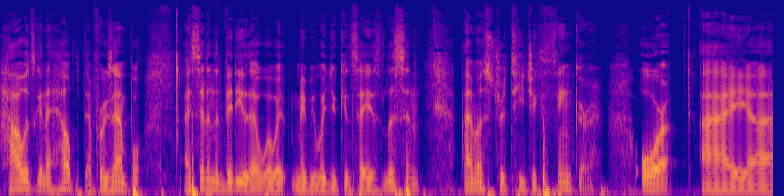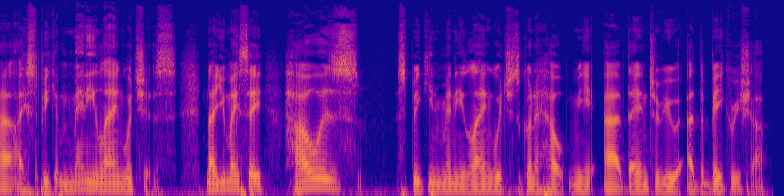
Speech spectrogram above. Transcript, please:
how it's going to help them. For example, I said in the video that maybe what you can say is, listen, I'm a strategic thinker, or I uh, I speak many languages. Now you might say, how is speaking many languages going to help me at the interview at the bakery shop?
